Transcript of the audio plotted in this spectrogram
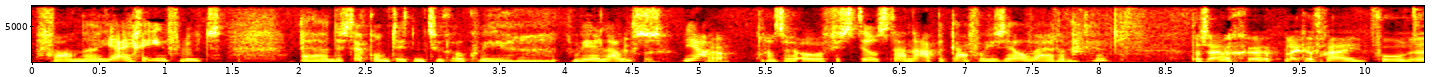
van uh, je eigen invloed. Uh, dus daar komt dit natuurlijk ook weer, weer langs. Weer ja. Ja. als we over stilstaan, APK voor jezelf eigenlijk. Hè? Er zijn nog uh, plekken vrij voor uh,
